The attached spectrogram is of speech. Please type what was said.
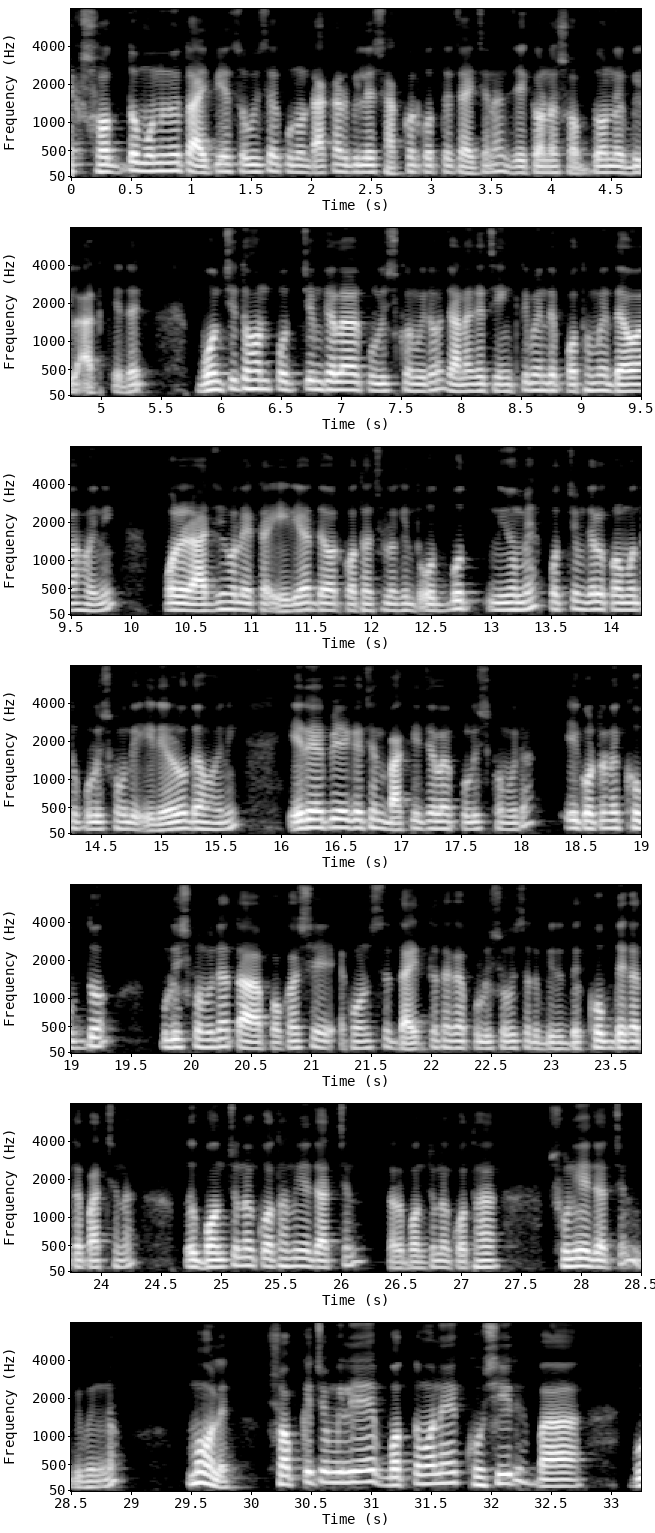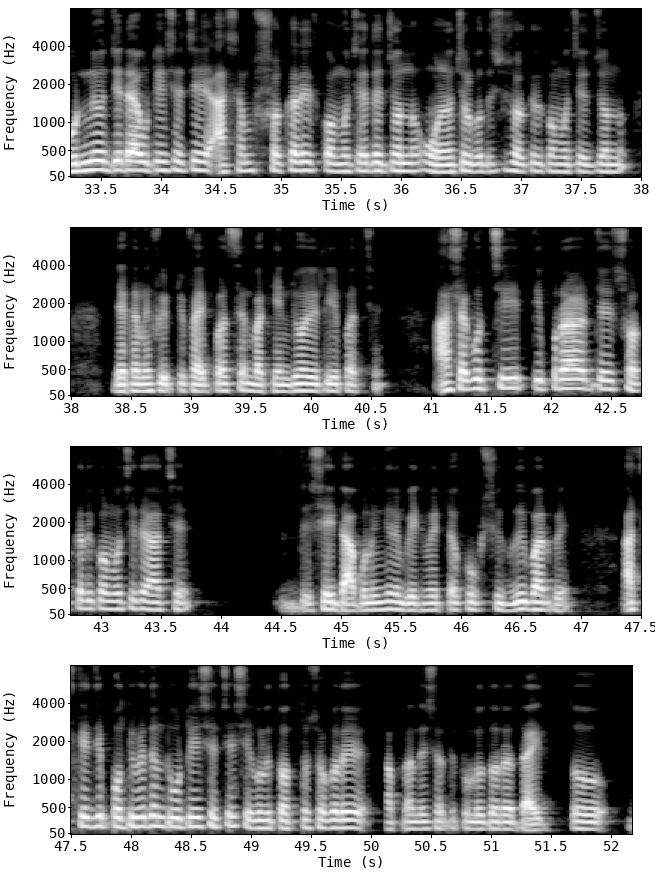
এক সদ্য মনোনীত আইপিএস অফিসার কোনো টাকার বিলে স্বাক্ষর করতে চাইছে না, যে কারণে সব ধরনের বিল আটকে যায়। বঞ্চিত হন পশ্চিম জেলার পুলিশ কর্মীরাও জানা গেছে, ইনক্রিমেন্টে প্রথমে দেওয়া হয়নি, পরে রাজি হলে একটা এরিয়ার দেওয়ার কথা ছিল, কিন্তু অদ্ভুত নিয়মে পশ্চিম জেলার কর্মরত পুলিশ কর্মীদের এরিয়ারও দেওয়া হয়নি। এরিয়া পেয়ে গেছেন বাকি জেলার পুলিশ কর্মীরা। এই ঘটনায় ক্ষুব্ধ পুলিশ কর্মীরা তা প্রকাশ্যে অ্যাকাউন্টসের দায়িত্বে থাকা পুলিশ অফিসারের বিরুদ্ধে ক্ষোভ দেখাতে পারছে না। তো বঞ্চনার কথা নিয়ে যাচ্ছেন, তারা বঞ্চনার কথা শুনিয়ে যাচ্ছেন বিভিন্ন মহলে। সব কিছু মিলিয়ে বর্তমানে খুশির বা গুড নিউজ যেটা উঠে এসেছে আসাম সরকারের কর্মচারীদের জন্য, অরুণাচল প্রদেশের সরকারি কর্মচারীর জন্য, যেখানে ফিফটি ফাইভ পার্সেন্ট বা কেন্দ্রীয় এটিএ পাচ্ছে। আশা করছি ত্রিপুরার যে সরকারি কর্মচারী আছে সেই ডাবল ইঞ্জিনের বেনিফিটটা খুব শীঘ্রই বাড়বে। আজকে যে প্রতিবেদনটা উঠে এসেছে, সেগুলি তথ্য সহকারে আপনাদের সাথে তুলে ধরার দায়িত্ব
